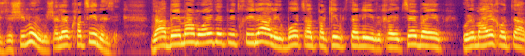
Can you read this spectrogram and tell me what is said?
זה שינוי, משלם חצי נזק. והבהמה מועדת מתחילה לרבוץ על פקים קטנים וכיוצא בהם ולמעך אותם,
